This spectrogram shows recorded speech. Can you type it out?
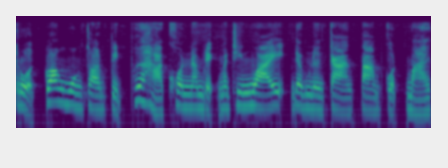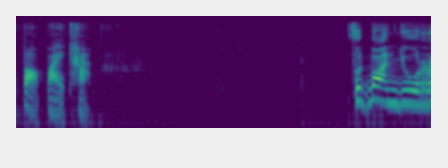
ตรวจกล้องวงจรปิด เพื่อหาคนนำเด็กมาทิ้งไว้ดำเนินการตามกฎหมายต่อไปค่ะ ฟุตบอลยูโร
